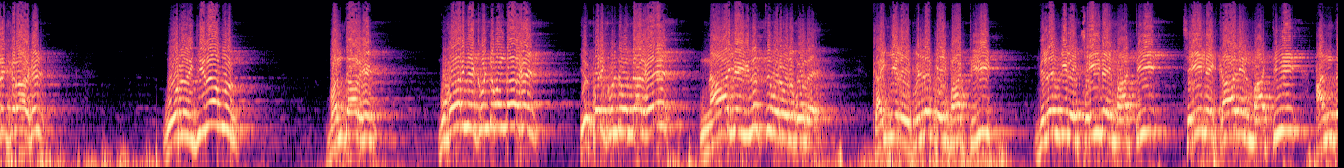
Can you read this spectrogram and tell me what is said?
இருக்கிறார்கள். ஒரு இரவு வந்தார்கள். புகாரியை கொண்டு வந்தார்கள். எப்படி கொண்டு வந்தார்கள்? நாயை இழுத்து வருவது போல. கையிலே விலங்கை மாட்டி விலங்கிலே செயினை மாட்டி செயினை காலில் மாட்டி அந்த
